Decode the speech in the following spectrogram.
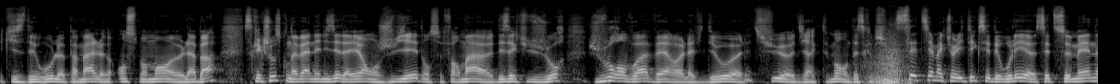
et qui se déroule pas mal en ce moment euh, là-bas. C'est quelque chose qu'on avait analysé d'ailleurs en juillet dans ce format euh, des actus du jour. Je vous renvoie vers euh, la vidéo là-dessus directement en description. Septième actualité qui s'est déroulée cette semaine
